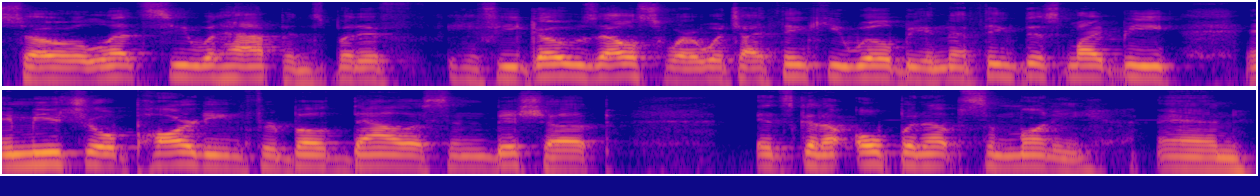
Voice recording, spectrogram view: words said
So let's see what happens. But if if he goes elsewhere, which I think he will be, and I think this might be a mutual parting for both Dallas and Bishop, it's going to open up some money and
